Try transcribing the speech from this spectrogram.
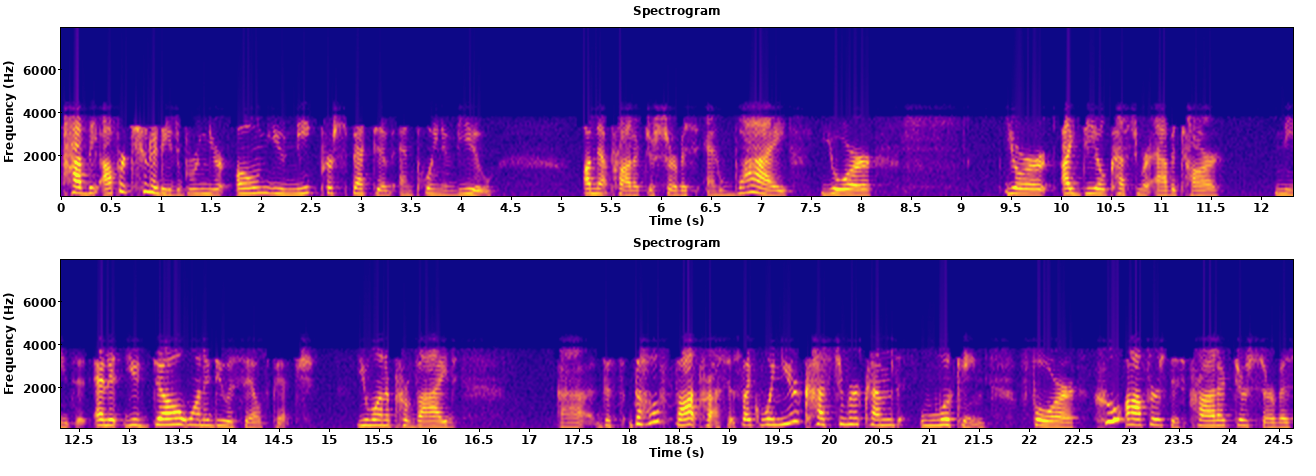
have the opportunity to bring your own unique perspective and point of view on that product or service and why your your ideal customer avatar needs it. And it, you don't want to do a sales pitch. You want to provide uh, the the whole thought process. Like when your customer comes looking for who offers this product or service,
